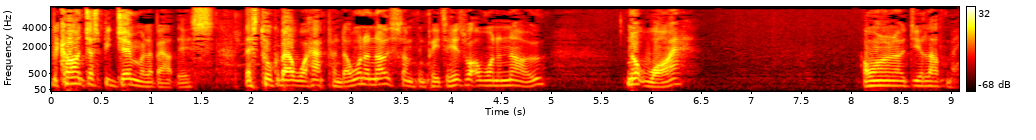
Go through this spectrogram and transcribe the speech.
We can't just be general about this. Let's talk about what happened. I want to know something, Peter. Here's what I want to know. Not why. I want to know, do you love me?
